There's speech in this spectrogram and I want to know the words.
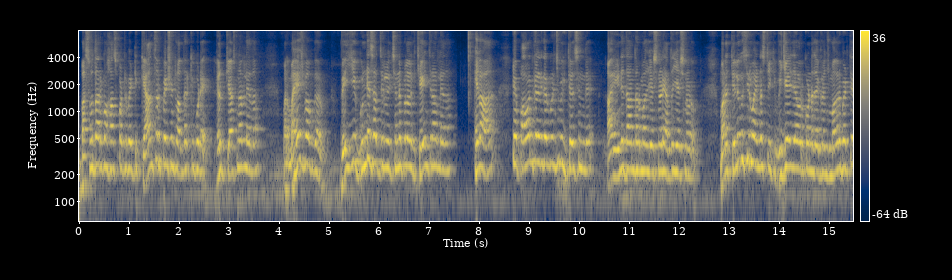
బసవతారకం హాస్పిటల్ పెట్టి క్యాన్సర్ పేషెంట్లు అందరికీ కూడా హెల్ప్ చేస్తున్నారు లేదా? మన మహేష్ బాబు గారు వెయ్యి గుండె సర్జరీలు చిన్నపిల్లలకి చేయించినారు లేదా? ఇలా ఏ పవన్ కళ్యాణ్ గారి గురించి మీకు తెలిసిందే. ఆయన ఎన్ని దాన ధర్మాలు చేసినాడు ఎంత చేసినాడు? మన తెలుగు సినిమా ఇండస్ట్రీకి విజయ్ దేవరకొండ దగ్గర నుంచి మొదలు పెడితే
